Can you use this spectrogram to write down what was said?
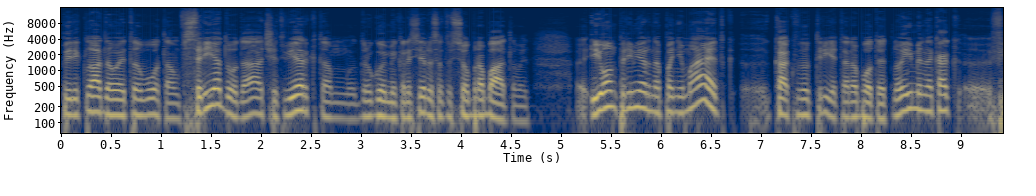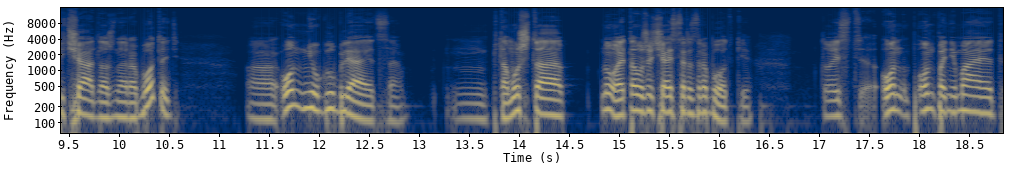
перекладывает его там в среду, да, четверг, там, другой микросервис это все обрабатывает. И он примерно понимает, как внутри это работает, но именно как э, фича должна работать, э, он не углубляется. Потому что ну, это уже часть разработки. То есть он, он понимает,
